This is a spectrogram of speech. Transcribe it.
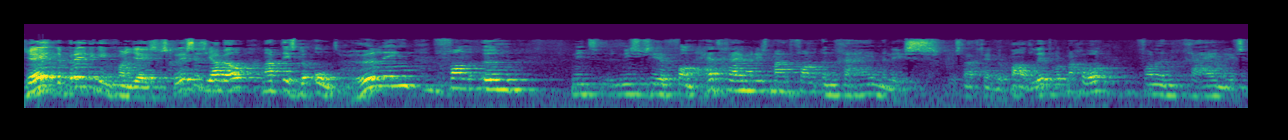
de prediking van Jezus Christus, jawel, maar het is de onthulling van een, niet, niet zozeer van het geheimenis, maar van een geheimenis. Er staat geen bepaald lidwoord, maar gewoon van een geheimenis,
